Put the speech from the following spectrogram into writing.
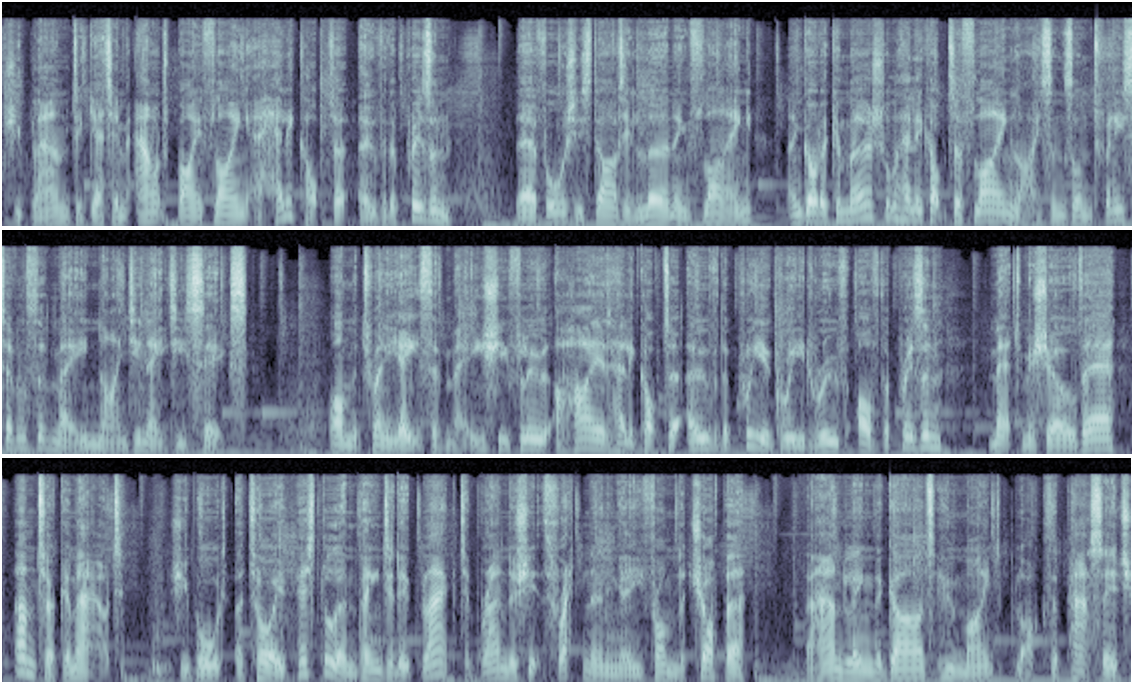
She planned to get him out by flying a helicopter over the prison. Therefore, she started learning flying and got a commercial helicopter flying license on 27th of May 1986. On the 28th of May, she flew a hired helicopter over the pre-agreed roof of the prison met Michel there and took him out. She bought a toy pistol and painted it black to brandish it threateningly from the chopper, for handling the guards who might block the passage.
